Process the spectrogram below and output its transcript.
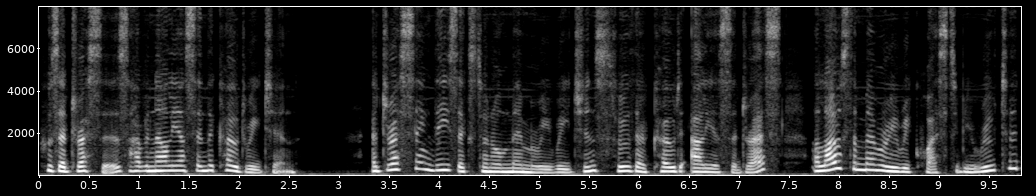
whose addresses have an alias in the code region. Addressing these external memory regions through their code alias address allows the memory request to be routed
